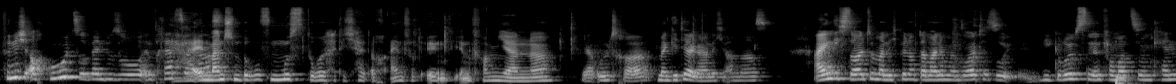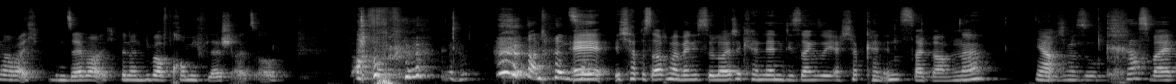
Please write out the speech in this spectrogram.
Finde ich auch gut, so wenn du so Interesse Ja, hast. in manchen Berufen musst du dich halt auch einfach irgendwie informieren, ne? Ja, ultra. Man geht ja gar nicht anders. Eigentlich sollte man, ich bin auch der Meinung, man sollte so die gröbsten Informationen kennen, aber ich bin selber, ich bin dann lieber auf Promiflash als auf. Ey, ich habe das auch immer, wenn ich so Leute kennenlerne, die sagen so, ja, ich habe kein Instagram, ne? ja. Ich immer so krass, weil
